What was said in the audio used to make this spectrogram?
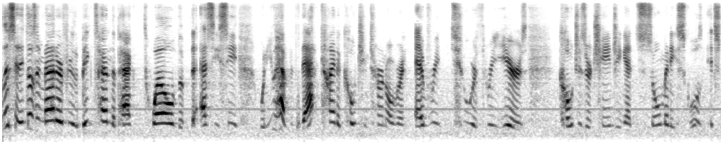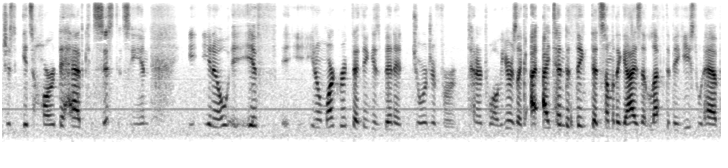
listen, it doesn't matter if you're the Big Ten, the Pac 12, the, the SEC. When you have that kind of coaching turnover in every two or three years, coaches are changing at so many schools. It's just it's hard to have consistency. And you know, if you know Mark Richt, I think has been at Georgia for ten or twelve years. Like I, I tend to think that some of the guys that left the Big East would have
